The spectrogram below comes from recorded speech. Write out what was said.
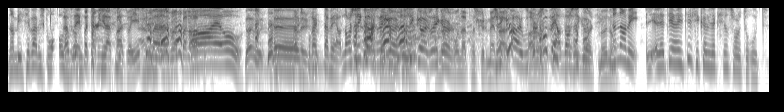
Non, mais c'est pas parce qu'on. Là, vous n'avez pas terminé la phrase, vous voyez Ah, je vois pas le rapport. Ah, ouais, oh Bah bah, Euh, non, je je- pourrais être ta mère. Non, je rigole, je rigole, je rigole, je rigole. On a, on a presque le même Je rigole, ou ta Alors. grand-mère. Non, je rigole. Non. non, non, mais la télé-réalité, c'est comme les accidents sur l'autoroute.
